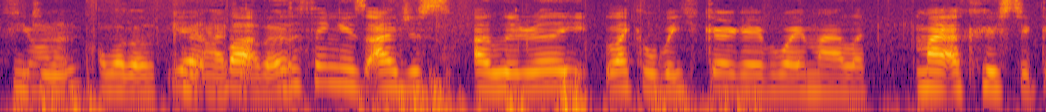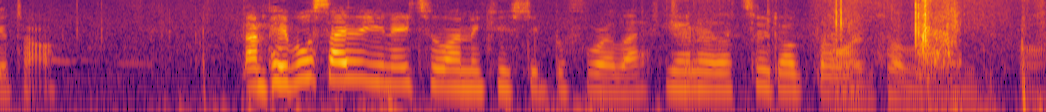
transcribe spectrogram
If you, do? want it. Oh my god. Can Yeah, I but have the it? thing is, I just I literally like a week ago gave away my like my acoustic guitar. And people say that you need to learn acoustic before electric. Yeah, no, that's so dog, bro. I just haven't learned guitar.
